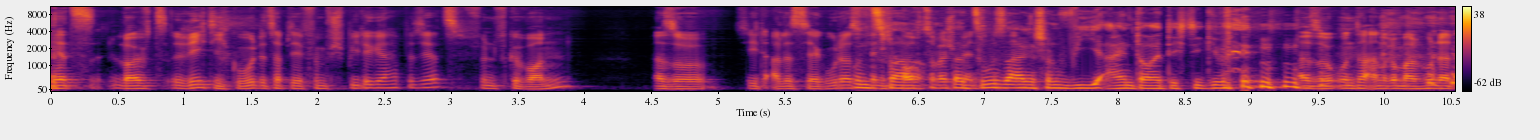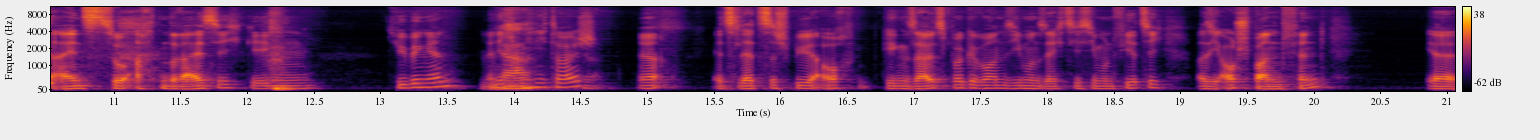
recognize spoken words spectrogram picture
jetzt läuft es richtig gut. Jetzt habt ihr fünf Spiele gehabt bis jetzt, fünf gewonnen. Also sieht alles sehr gut aus. Und Finde ich zwar auch zum Beispiel dazu sagen schon, wie eindeutig die gewinnen. Also unter anderem mal 101 zu 38 gegen Tübingen, wenn Ja. ich mich nicht täusche. Ja. Jetzt letztes Spiel auch gegen Salzburg gewonnen, 67, 47. Was ich auch spannend finde, ja,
